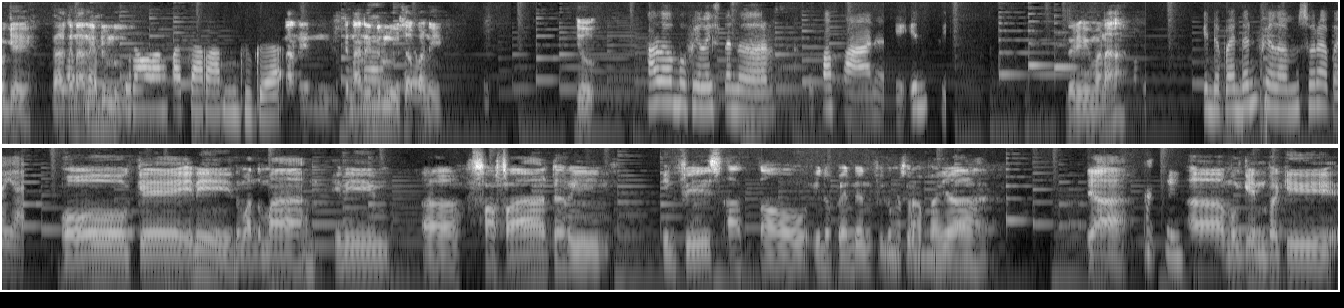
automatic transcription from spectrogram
Oke, nah kenalin dulu. Kira orang pacaran juga. Kenalin, kenalin dulu siapa nih? Yuk, Halo movie listener, aku Fafa dari Infi, dari mana? Independent Film Surabaya. Oke, ini teman-teman, ini eh, Fafa dari Invis atau Independent Film Surabaya. Ya, Oke. eh, mungkin bagi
